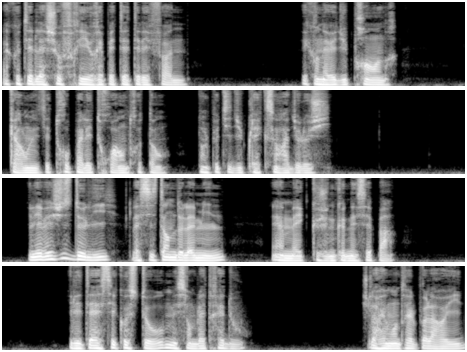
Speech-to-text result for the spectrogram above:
à côté de la chaufferie où répétait téléphone, et qu'on avait dû prendre, car on était trop à l'étroit entre-temps, dans le petit duplex en radiologie. Il y avait juste deux lits, l'assistante de la mine, et un mec que je ne connaissais pas. Il était assez costaud, mais semblait très doux. Je leur ai montré le Polaroid.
